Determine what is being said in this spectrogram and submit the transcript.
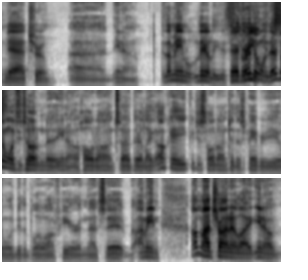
yeah, true. uh, you know, Because I mean, literally, They're, they're the one, they're the ones who told him to you know hold on. So they're like, okay, you could just hold on to this pay per view and we'll do the blow off here and that's it. But, I mean, I'm not trying to like you know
